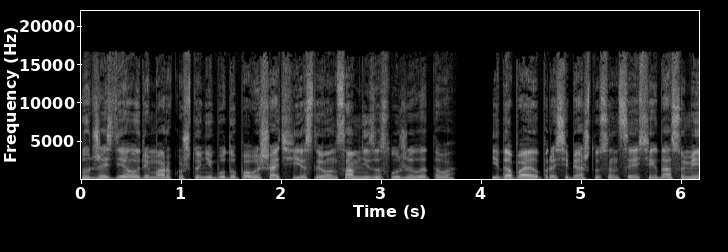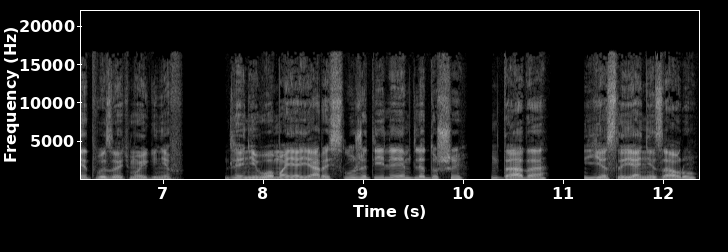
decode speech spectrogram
Тут же сделал ремарку, что не буду повышать, если он сам не заслужил этого, и добавил про себя, что сенсей всегда сумеет вызвать мой гнев. Для него моя ярость служит елеем для души. Да-да, если я не заору,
